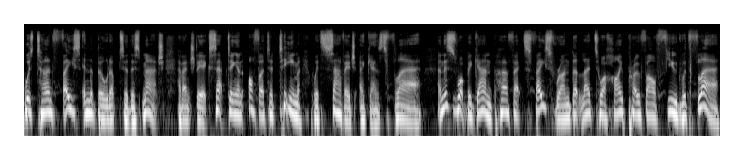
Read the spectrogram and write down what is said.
was turned face in the build up to this match, eventually accepting an offer to team with Savage against Flair. And this is what began Perfect's face run that led to a high profile feud with Flair,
